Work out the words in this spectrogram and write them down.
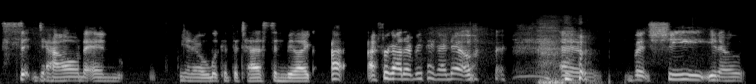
sit down and, you know, look at the test and be like, I, I forgot everything I know. um, but she, you know,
